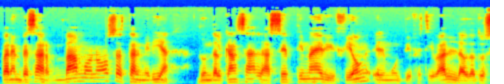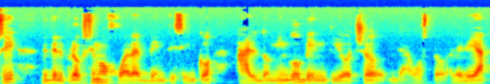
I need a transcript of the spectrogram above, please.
Para empezar, vámonos hasta Almería, donde alcanza la séptima edición el multifestival Laudato Si desde el próximo jueves 25 al domingo 28 de agosto. La idea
